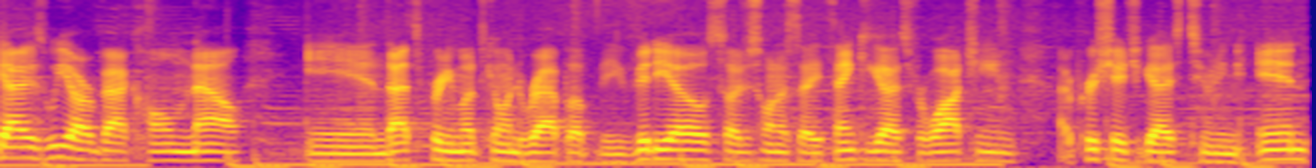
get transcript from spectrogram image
guys, we are back home now, and that's pretty much going to wrap up the video. So I just want to say thank you guys for watching. I appreciate you guys tuning in.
